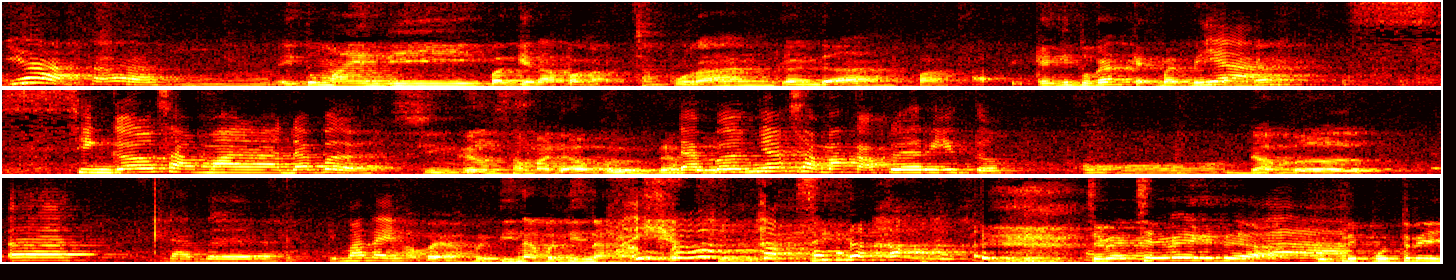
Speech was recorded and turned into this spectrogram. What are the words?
Ya, heeh. Hmm, itu main di bagian apa kak campuran ganda apa kayak gitu kan kayak badminton ya. kan Single sama double. single sama double double Double-nya tuh- sama Kak Flery itu. oh double Eh, double. Gimana ya? apa ya? Betina betina. Cewek-cewek gitu ya? Ya. putri-putri.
